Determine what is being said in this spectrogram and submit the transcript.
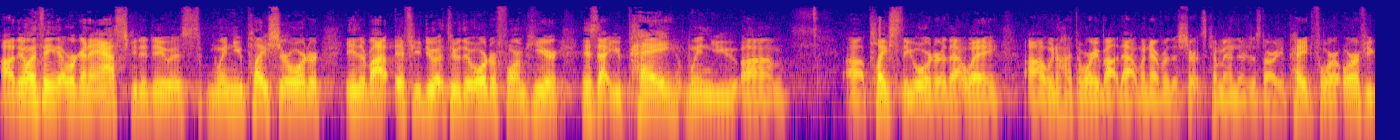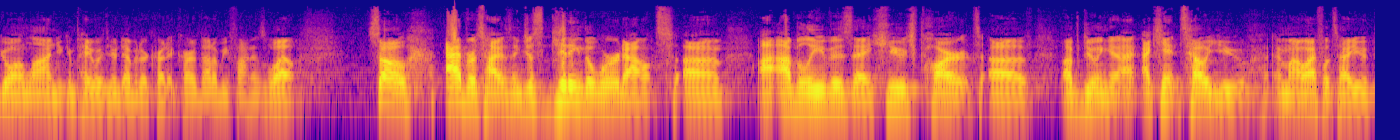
Uh, the only thing that we're going to ask you to do is when you place your order, either by if you do it through the order form here, is that you pay when you um, uh, place the order. That way, uh, we don't have to worry about that whenever the shirts come in; they're just already paid for. Or if you go online, you can pay with your debit or credit card. That'll be fine as well. So, advertising, just getting the word out. Um, I, I believe is a huge part of, of doing it. I, I can't tell you, and my wife will tell you,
